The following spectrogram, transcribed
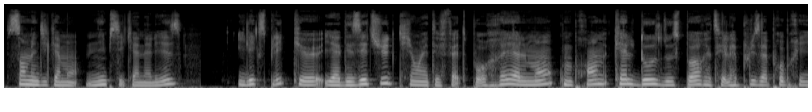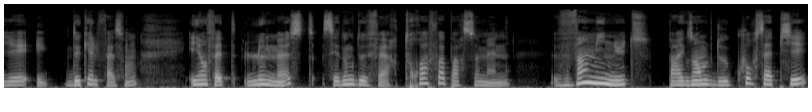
sans médicaments ni psychanalyse, il explique qu'il y a des études qui ont été faites pour réellement comprendre quelle dose de sport était la plus appropriée et de quelle façon. Et en fait, le must, c'est donc de faire trois fois par semaine 20 minutes, par exemple, de course à pied,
